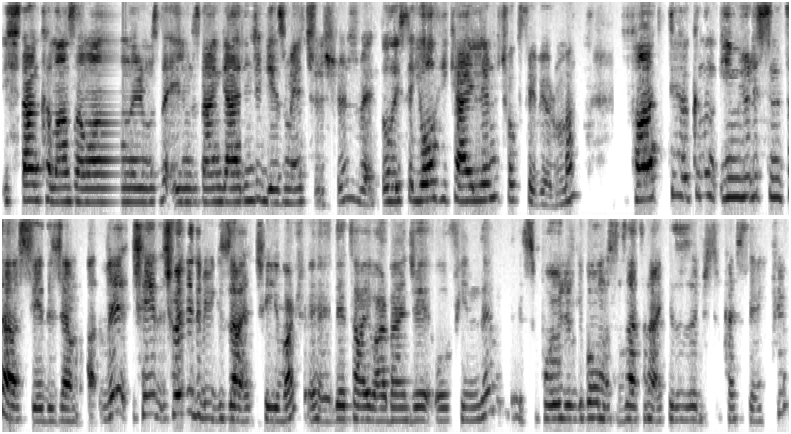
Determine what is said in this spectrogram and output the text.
işten kalan zamanlarımızda elimizden geldiğince gezmeye çalışıyoruz ve dolayısıyla yol hikayelerini çok seviyorum ben. Fatih Akın'ın İmyülisini tavsiye edeceğim. Ve şey şöyle de bir güzel şeyi var, e, detay var bence o filmde. E, spoiler gibi olmasın zaten herkes izlemiştir kaç senelik film.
